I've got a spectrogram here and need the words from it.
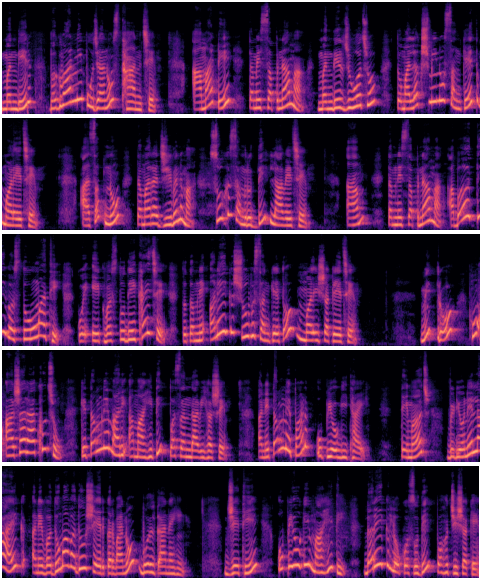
મંદિર ભગવાનની પૂજાનું સ્થાન છે. આ માટે તમે સપનામાં મંદિર જુઓ છો તો માં લક્ષ્મીનો સંકેત મળે છે. આ સપનું તમારા જીવનમાં સુખ સમૃદ્ધિ લાવે છે. આમ, તમને સપનામાં આ બધી વસ્તુઓમાંથી કોઈ એક વસ્તુ દેખાય છે તો તમને અનેક શુભ સંકેતો મળી શકે છે. મિત્રો, હું આશા રાખું છું કે તમને મારી આ માહિતી પસંદ આવી હશે અને તમને પણ ઉપયોગી થાય. તેમજ વિડીયોને લાઈક અને વધુમાં વધુ શેર કરવાનું ભૂલતા નહીં. જેથી ઉપયોગી માહિતી દરેક લોકો સુધી પહોંચી શકે.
